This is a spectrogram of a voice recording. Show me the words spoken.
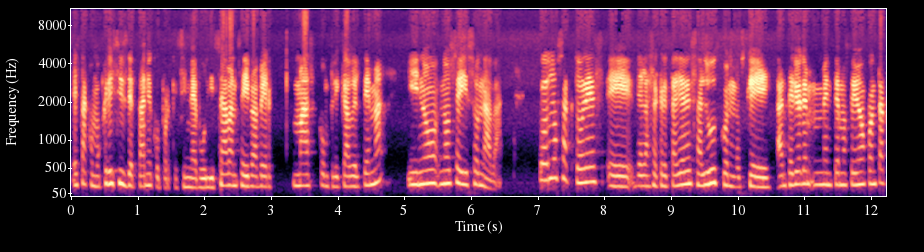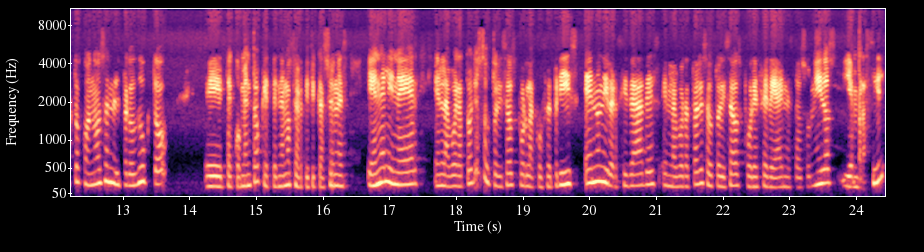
esta como crisis de pánico porque si nebulizaban se iba a ver más complicado el tema y no, no se hizo nada todos los actores eh, de la Secretaría de Salud con los que anteriormente hemos tenido contacto conocen el producto. Eh, te comento que tenemos certificaciones en el INER, en laboratorios autorizados por la COFEPRIS, en universidades, en laboratorios autorizados por FDA en Estados Unidos y en Brasil.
